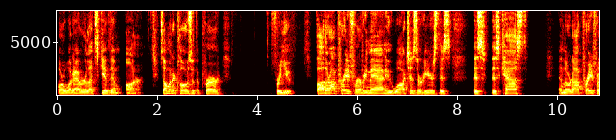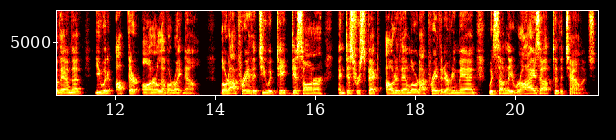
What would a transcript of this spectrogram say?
or whatever. Let's give them honor. So I'm going to close with a prayer for you. Father, I pray for every man who watches or hears this this this cast and Lord, I pray for them that you would up their honor level right now. Lord, I pray that you would take dishonor and disrespect out of them. Lord, I pray that every man would suddenly rise up to the challenge.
